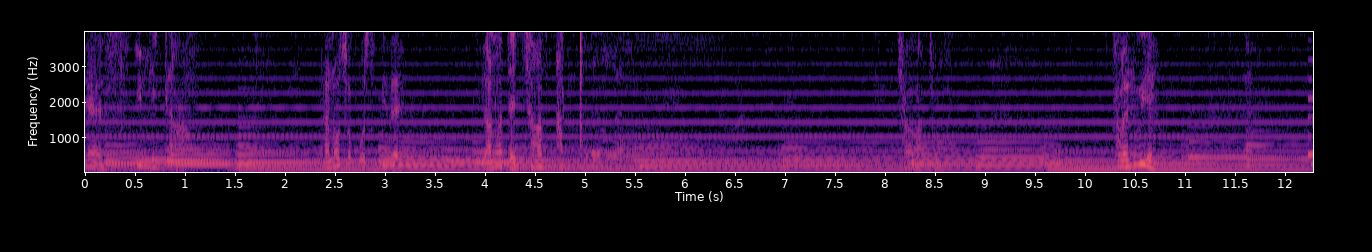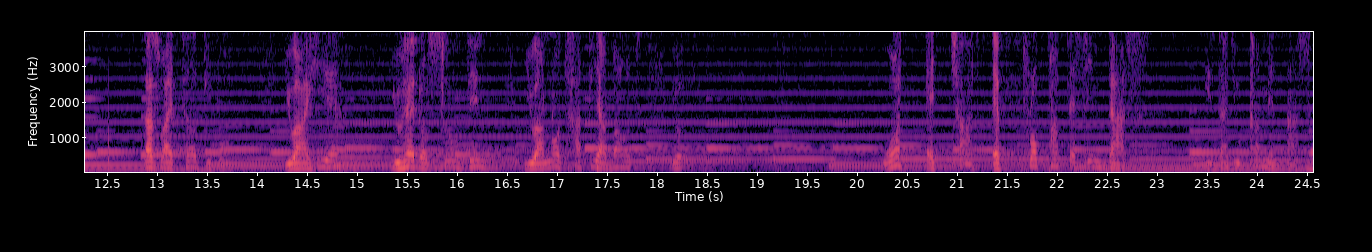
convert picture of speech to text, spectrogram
Yes, illegal. You're not supposed to be there. You are not a child at all. Child at all. Hallelujah. That's why I tell people you are here, you heard of something you are not happy about. you what a child, a proper person does is that you come and ask.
